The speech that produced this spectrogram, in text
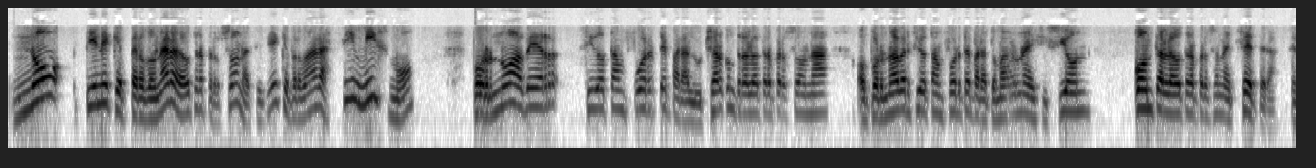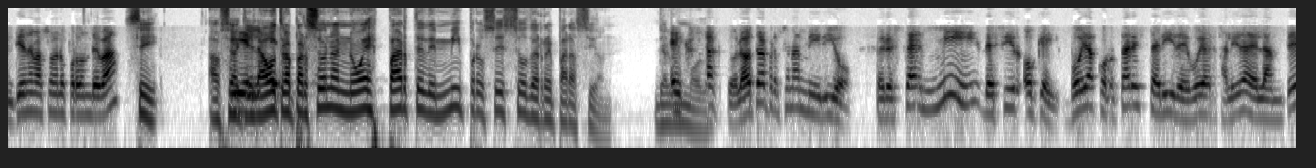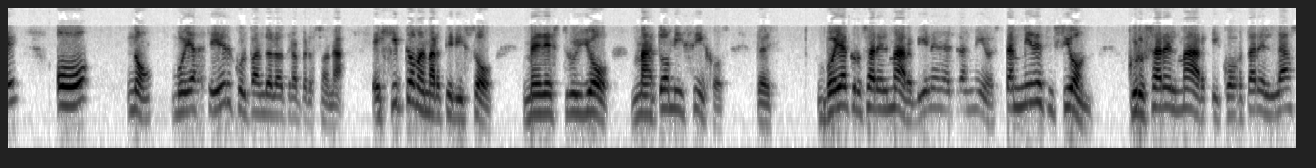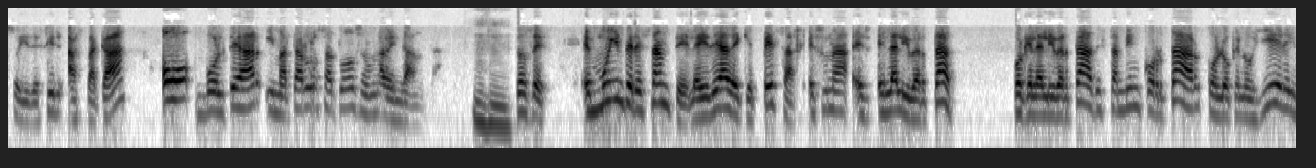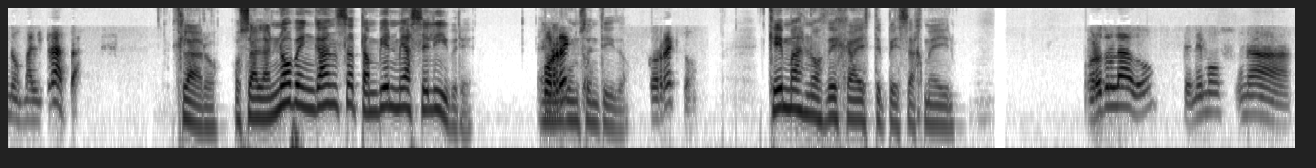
no tiene que perdonar a la otra persona, se tiene que perdonar a sí mismo por no haber sido tan fuerte para luchar contra la otra persona o por no haber sido tan fuerte para tomar una decisión contra la otra persona, etcétera. ¿Se entiende más o menos por dónde va? Sí. O sea que la otra persona no es parte de mi proceso de reparación, de algún Exacto. modo. Exacto, la otra persona me hirió, pero está en mí decir, ok, voy a cortar esta herida y voy a salir adelante, o no, voy a seguir culpando a la otra persona. Egipto me martirizó, me destruyó, mató a mis hijos. Entonces, voy a cruzar el mar, vienen detrás mío, está en mi decisión cruzar el mar y cortar el lazo y decir hasta acá, o voltear y matarlos a todos en una venganza. Entonces, es muy interesante la idea de que Pesaj es, una, es, la libertad, porque la libertad es también cortar con lo que nos hiere y nos maltrata. Claro, o sea, la no venganza también me hace libre, en algún sentido. Correcto. ¿Qué más nos deja este Pesaj, Meir? Por otro lado, tenemos una,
